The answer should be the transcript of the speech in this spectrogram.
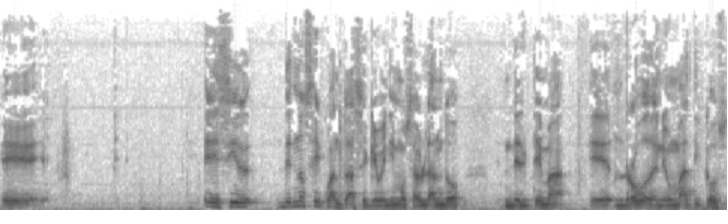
Eh, es decir, de no sé cuánto hace que venimos hablando del tema eh, robo de neumáticos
